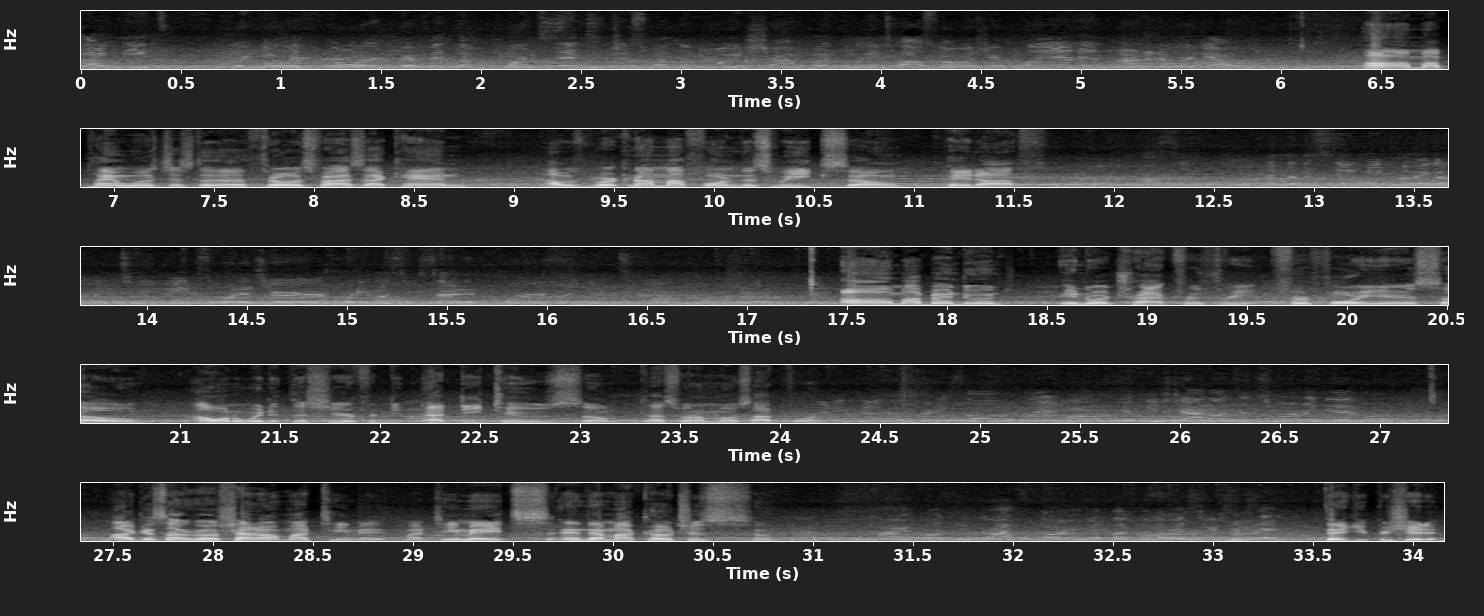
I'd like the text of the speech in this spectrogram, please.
Um, We're here with Thor Griffith of Portsmouth, who just won the Boys Can you tell us what was your plan and how did it work out? Um, my plan was just to throw as far as I can. I was working on my form this week, so paid off. Um, I've been doing indoor track for three for four years, so I want to win it this year for D, at D2s. So that's what I'm most hyped for. I guess I'm gonna shout out my teammate, my teammates, and then my coaches. So All right. Well, congrats, Lauren. Good luck with the rest of your mm. season. thank you, appreciate it.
